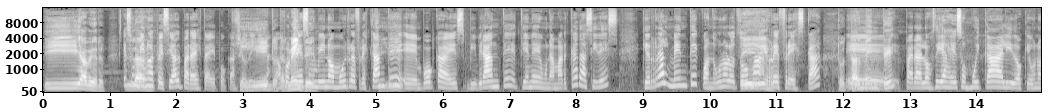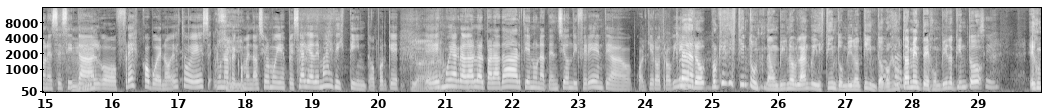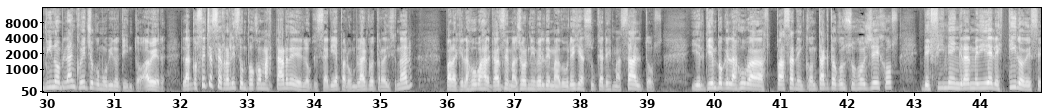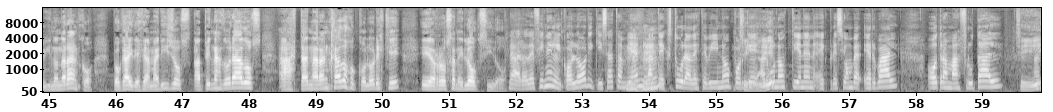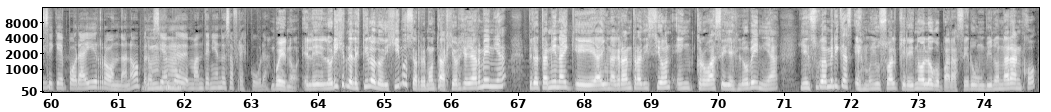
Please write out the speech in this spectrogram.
Y a ver. Es un vino especial para esta época, yo Sí, diría, ¿no? Porque totalmente. es un vino muy refrescante, Sí. eh, en boca es vibrante, tiene una marcada acidez que realmente cuando uno lo toma Sí. refresca. Totalmente. Eh, para los días esos muy cálidos que uno necesita algo fresco, bueno, esto es una Sí. recomendación muy especial y además es distinto porque Claro. es muy agradable al paladar, tiene una tensión diferente a cualquier otro vino. Claro, porque es distinto a un vino blanco y distinto a un vino tinto. Porque claro. justamente es un vino tinto Sí. Es un vino blanco hecho como vino tinto. A ver, la cosecha se realiza un poco más tarde de lo que se haría para un blanco tradicional, para que las uvas alcancen mayor nivel de madurez y azúcares más altos. Y el tiempo que las uvas pasan en contacto con sus ollejos define en gran medida el estilo de ese vino naranjo, porque hay desde amarillos apenas dorados hasta anaranjados o colores que eh, rozan el óxido. Claro, definen el color y quizás también la textura de este vino, porque Sí. algunos tienen expresión herbal, otros más frutal, Sí. Así que por ahí ronda, ¿no? Pero siempre manteniendo esa frescura. Bueno, el, el origen del estilo, lo dijimos, se remonta a Georgia y Armenia, pero también hay, eh, hay una gran tradición en Croacia y Eslovenia, y en Sudamérica es muy usual que el enólogo para hacer un vino naranjo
